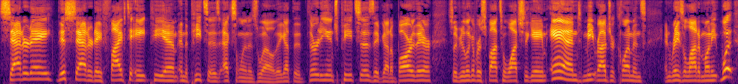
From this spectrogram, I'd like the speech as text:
Saturday, this Saturday, 5 to 8 p.m., and the pizza is excellent as well. They got the 30 inch pizzas, they've got a bar there. So if you're looking for a spot to watch the game and meet Roger Clemens and raise a lot of money, what,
